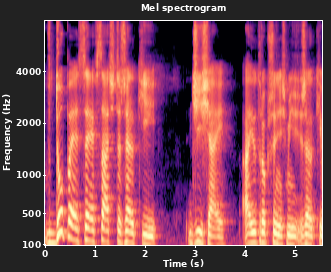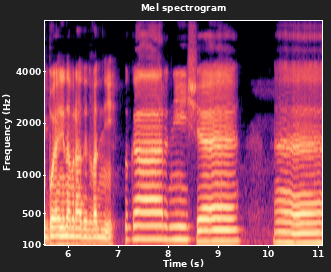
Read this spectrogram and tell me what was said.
w dupę sobie wsać te żelki dzisiaj, a jutro przynieś mi żelki, bo ja nie dam rady dwa dni. Ogarnij się. 呃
